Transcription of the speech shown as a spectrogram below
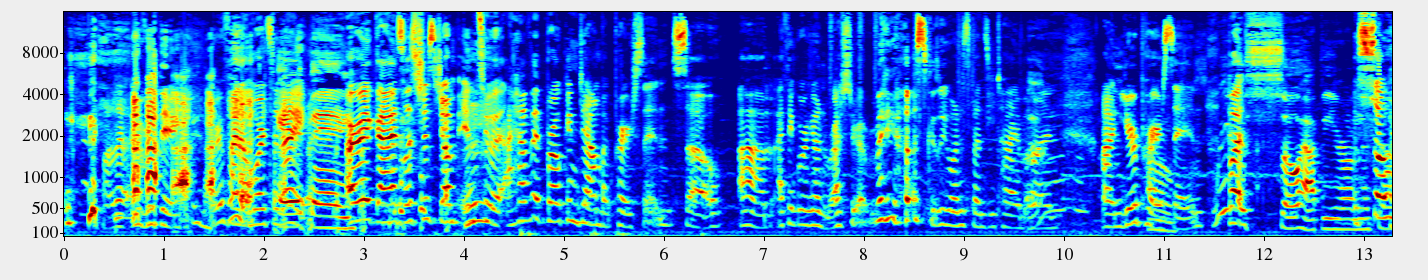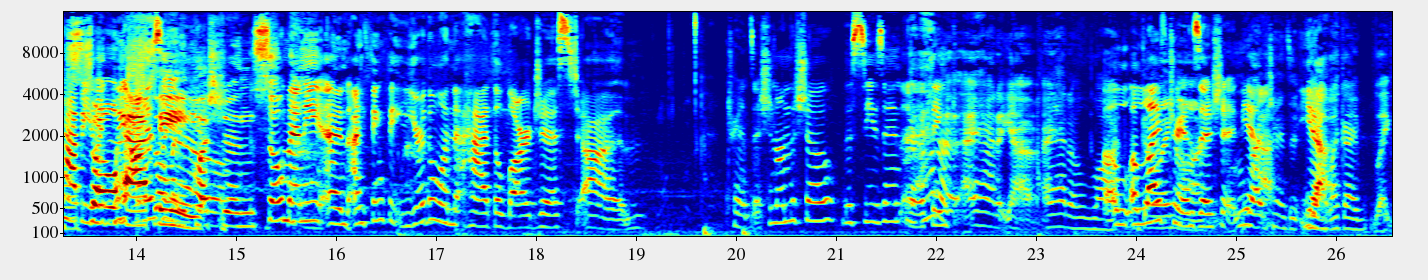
Everything. We're gonna find out more tonight. Everything. All right, guys, let's just jump into it. I have it broken down by person, so um, I think we're gonna rush through everybody else because we want to spend some time on on your person. We are but so happy you're on this. so show. happy, So like, we happy. So many questions. so many, and I think that you're the one that had the largest um, transition on the show this season, and I, I think. had a, I had a, yeah, I had a lot. A- a going life on. transition, yeah. Life transi- Yeah. yeah. like I like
